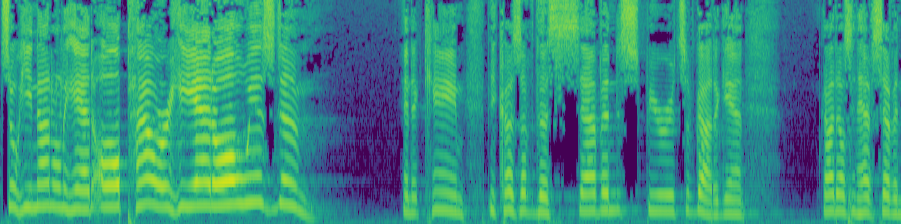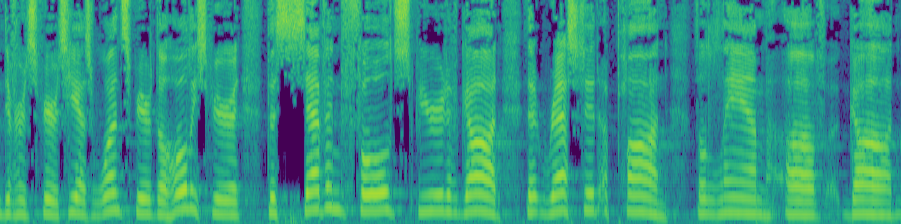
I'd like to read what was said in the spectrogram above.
So he not only had all power, he had all wisdom. And it came because of the seven spirits of God. Again, God doesn't have seven different spirits. He has one spirit, the Holy Spirit, the sevenfold Spirit of God that rested upon the Lamb of God.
